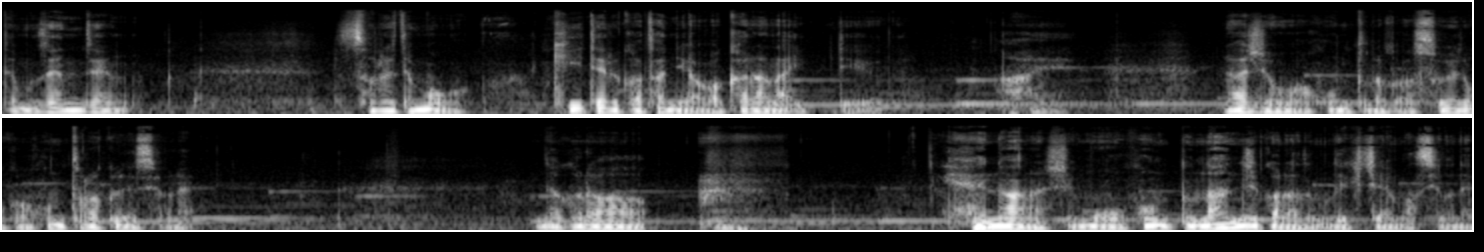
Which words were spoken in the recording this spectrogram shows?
でも全然それでも聞いてる方にはわからないっていう、はい、ラジオは本当だからそういうとこは本当楽ですよね。だから変な話もうほんと何時からでもできちゃいますよね。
